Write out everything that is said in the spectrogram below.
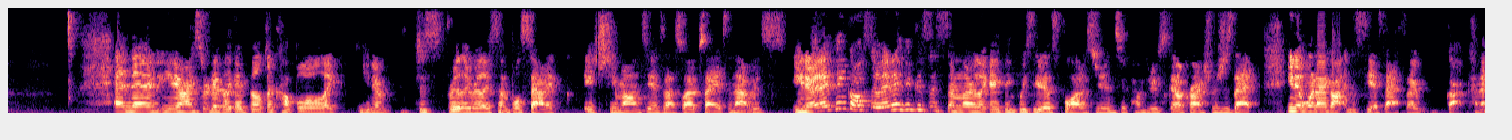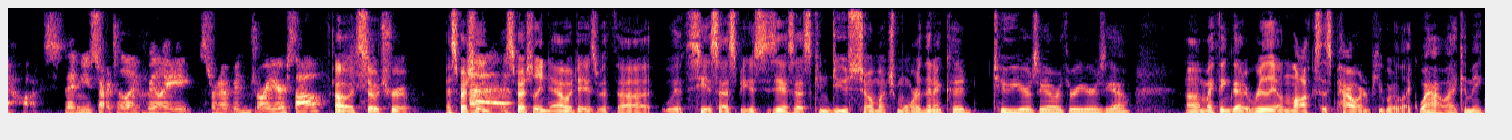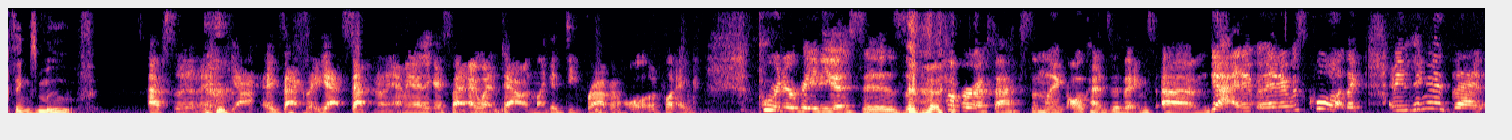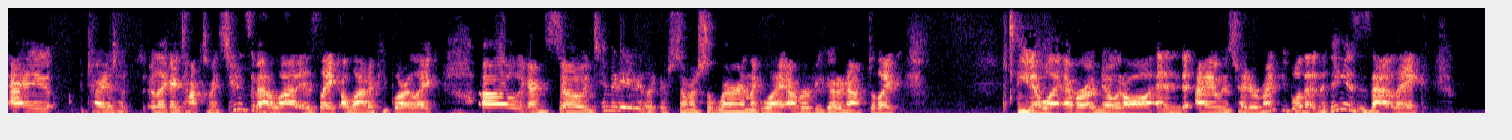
and then you know I sort of like I built a couple like you know just really really simple static HTML and CSS websites, and that was you know, and I think also, and I think this is similar. Like I think we see this with a lot of students who come through Skillcrush, which is that you know when I got into CSS, I got kind of hooked. Then you start to like really sort of enjoy yourself. Oh, it's so true. Especially, Uh, especially nowadays with uh, with CSS because CSS can do so much more than it could two years ago or three years ago. Um, I think that it really unlocks this power, and people are like, "Wow, I can make things move." Absolutely. Yeah, exactly. Yes, definitely. I mean, I think I spent, I went down like a deep rabbit hole of like border radiuses, hover effects, and like all kinds of things. Um, yeah, and it, and it was cool. Like, I mean, the thing is that I try to, like, I talk to my students about a lot is like, a lot of people are like, oh, like, I'm so intimidated. Like, there's so much to learn. Like, will I ever be good enough to like, you know, will I ever know it all? And I always try to remind people that the thing is, is that like,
